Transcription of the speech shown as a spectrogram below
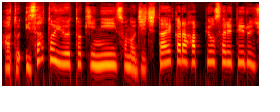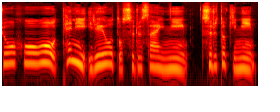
あと、いざという時に、その自治体から発表されている情報を手に入れようとする際に、するときに、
